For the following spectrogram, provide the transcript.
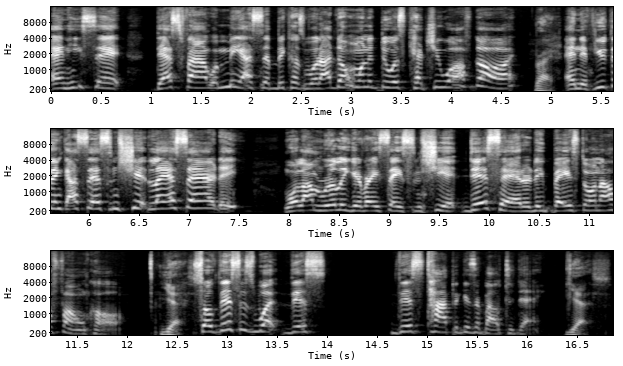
And he said, That's fine with me. I said, Because what I don't want to do is catch you off guard. Right. And if you think I said some shit last Saturday, well, I'm really getting ready to say some shit this Saturday based on our phone call. Yes. So this is what this this topic is about today. Yes.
